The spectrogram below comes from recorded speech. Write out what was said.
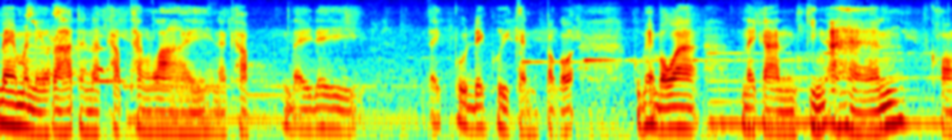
แม่มณีรัตน์นะครับทางไลน์นะครับได้ได้ได้พูดได้คุยกันปรากฏว่าคุณแม่บอกว่าในการกินอาหารของ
